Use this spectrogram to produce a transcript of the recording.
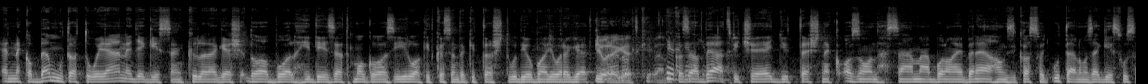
ennek a bemutatóján egy egészen különleges dalból idézett maga az író, akit köszöntök itt a stúdióban. Jó reggelt kívánok! Jó reggelt kívánok! Az a Beatrice együttesnek azon számából, amelyben elhangzik az, hogy utálom az egész 20.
